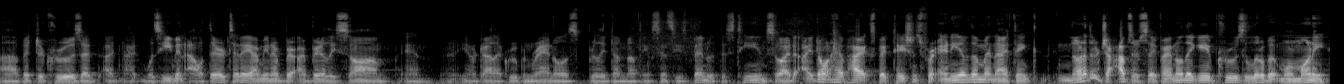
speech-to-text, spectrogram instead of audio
Uh, Victor Cruz, I, I, was he even out there today? I mean, I, I, barely saw him, and you know, a guy like Rueben Randle has really done nothing since he's been with this team. So I, don't have high expectations for any of them, and I think none of their jobs are safe. I know they gave Cruz a little bit more money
